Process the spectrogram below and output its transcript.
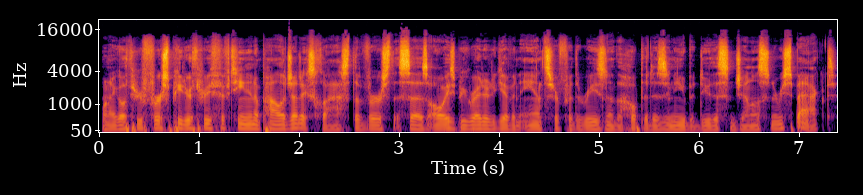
When i go through 1 peter 3.15 in apologetics class the verse that says always be ready to give an answer for the reason of the hope that is in you but do this in gentleness and respect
